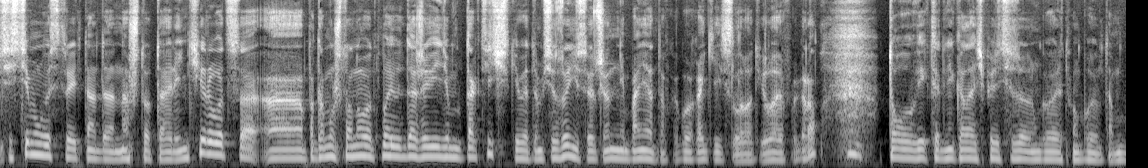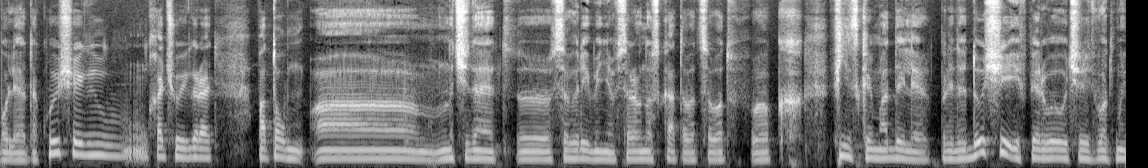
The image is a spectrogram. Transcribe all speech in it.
систему выстроить, надо на что-то ориентироваться, а, потому что, ну, вот мы даже видим тактически в этом сезоне совершенно непонятно, в какой хоккей Салават Юлаев играл. То Виктор Николаевич перед сезоном говорит, мы будем там более атакующий, хочу играть. Потом э, начинает со временем все равно скатываться вот к финской модели предыдущей, и в первую очередь вот мы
